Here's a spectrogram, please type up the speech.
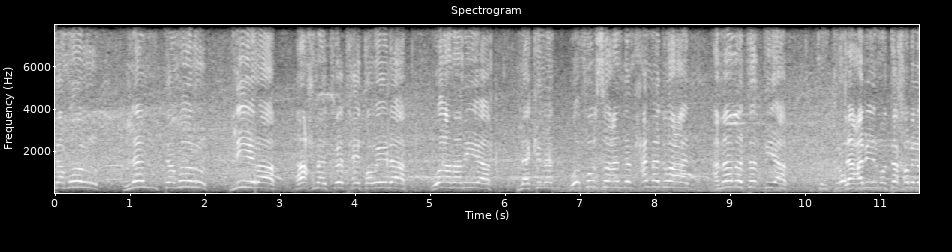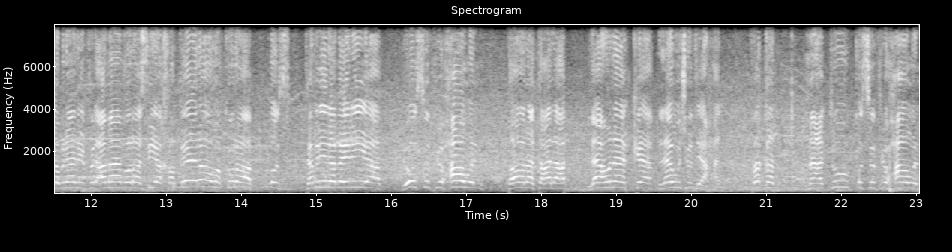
تمر لم تمر ليرة. أحمد فتحي طويلة وأمامية لكن وفرصة عند محمد وعد أمام تغطية كنترول لاعبي المنتخب اللبناني في الأمام وراسية خطيرة وكرة. تمريرة بينية يوسف يحاول طالت على لا هناك لا وجود لأحد. فقط معتوق يوسف يحاول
